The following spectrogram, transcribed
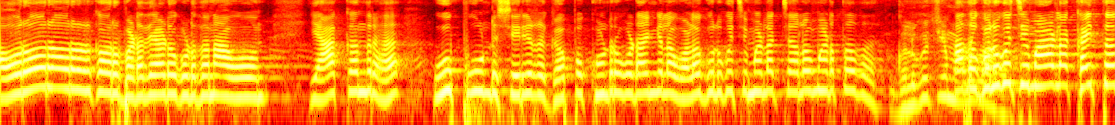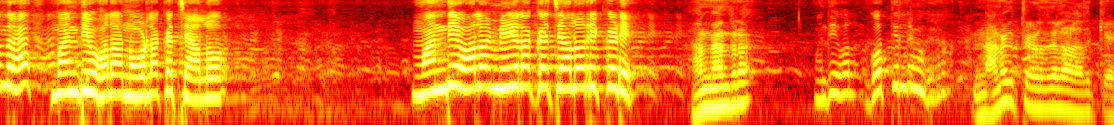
ಅವ್ರವ್ರ ಅವ್ರವ್ರಿಗೆ ಅವ್ರು ಬಡದಾಡೋ ಗುಡ್ದ ನಾವು. ಯಾಕಂದ್ರೆ ಉಪ್ಪು ಉಂಡು ಶರೀರ ಗಪ್ಪ ಕುಂಡ್ರು ಕೊಡಂಗಿಲ್ಲ ಒಳ ಗುಲುಗುಚಿ ಮಾಡ್ಲಕ್ಕೆ ಚಾಲೋ ಮಾಡ್ತದ. ಗುಲುಗುಚಿ ಅದು ಗುಲುಗುಚಿ ಮಾಡ್ಲಕ್ಕೆ ಐತಂದ್ರೆ ಮಂದಿ ಹೊಲ ನೋಡ್ಲಕ್ಕ ಚಾಲು. ಮಂದಿ ಹೊಲ ಮೇಯ್ಲಕ್ಕ ಚಾಲೋ ರೀ ಕಡೆ. ಹಂಗಂದ್ರ? ಮಂದಿ ಹೊಲ ಗೊತ್ತಿಲ್ಲ ನಿಮಗೆ? ನನಗೆ ತಿಳಿದಿಲ್ಲ ಅದಕ್ಕೆ.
